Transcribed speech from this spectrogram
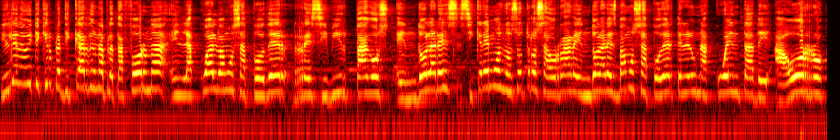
y el día de hoy te quiero platicar de una plataforma en la cual vamos a poder recibir pagos en dólares. Si queremos nosotros ahorrar en dólares, vamos a poder tener una cuenta de ahorro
